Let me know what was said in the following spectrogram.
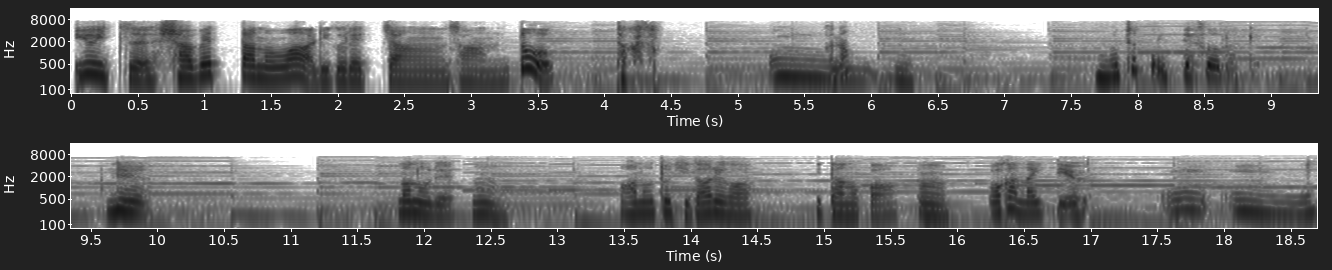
唯一喋ったのはリグレッちゃんさんとタカさん。うん。かな？うん。もうちょっと言ってそうだけど。ねえ。なので、うん。あの時誰がいたのか、うん、わかんないっていう。うん、うん。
